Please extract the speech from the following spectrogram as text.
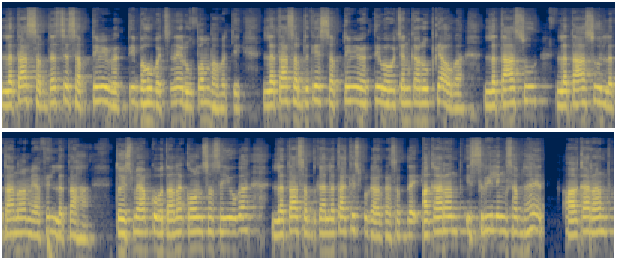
लता शब्द से सप्तमी विभक्ति बहुवचने रूपम भवती। लता शब्द के सप्तमी विभक्ति बहुवचन का रूप क्या होगा? लतासु लतासु लता नाम या फिर लता तो इसमें आपको बताना कौन सा सही होगा? लता शब्द का, लता किस प्रकार का शब्द है? आकारांत स्त्रीलिंग शब्द है? आकारांत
